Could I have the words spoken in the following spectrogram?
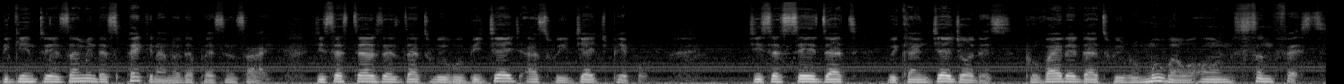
begin to examine the speck in another person's eye. Jesus tells us that we will be judged as we judge people. Jesus says that we can judge others, provided that we remove our own sin first.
